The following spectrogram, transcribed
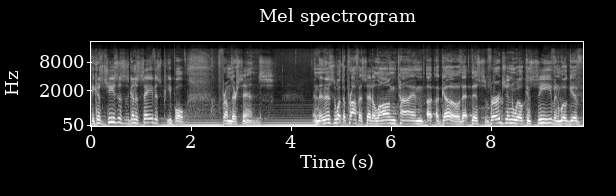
because Jesus is going to save his people from their sins. And this is what the prophet said a long time uh, ago that this virgin will conceive and will give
